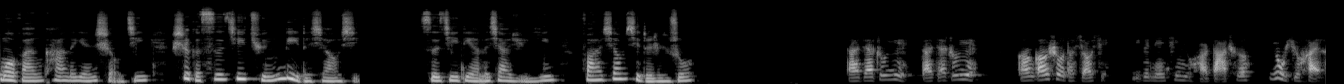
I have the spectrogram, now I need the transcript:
莫凡看了眼手机，是个司机群里的消息。司机点了下语音，发消息的人说：‘大家注意，大家注意！刚刚收到消息，一个年轻女孩打车又遇害了。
